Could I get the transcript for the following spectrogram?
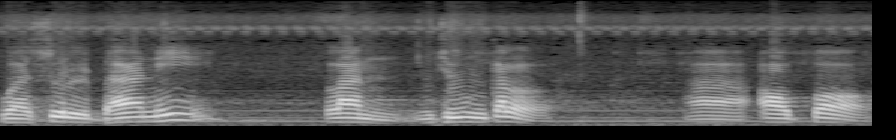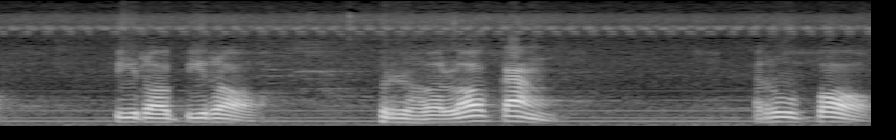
wasulbani lan jungkel uh, apa pira-pira berhala kang rupa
